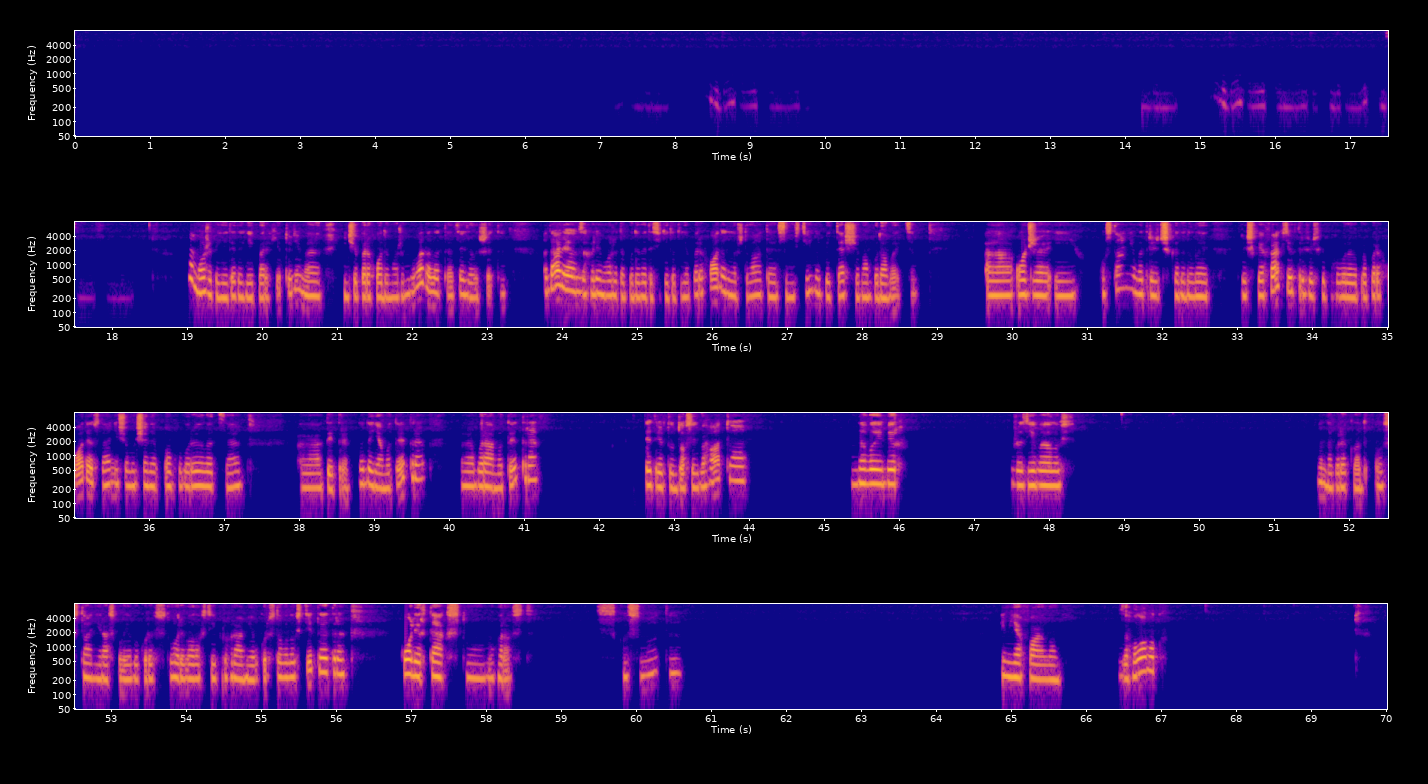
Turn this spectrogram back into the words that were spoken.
Ну, може підійти такий перехід. Тоді ми інші переходи можемо видалити, а цей залишити. А далі взагалі можете подивитися, які тут є переходи, налаштувати самостійно під те, що вам подобається. Отже, і останнє ми трішечки додали трішки ефектів, трішечки поговорили про переходи. Останнє, що ми ще не обговорили, це титри. Додаємо титри, беремо титри. Титрів тут досить багато на вибір. Вже з'явилось. Ну, наприклад, останній раз, коли я використовувала в цій програмі, я використовувала ось титри. Колір тексту, ну, гаразд. Скасувати. Ім'я файлу заголовок.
